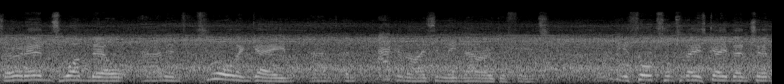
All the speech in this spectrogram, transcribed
So it ends 1-0, an enthralling game and an agonisingly narrow defeat. What are your thoughts on today's game then, Jim?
